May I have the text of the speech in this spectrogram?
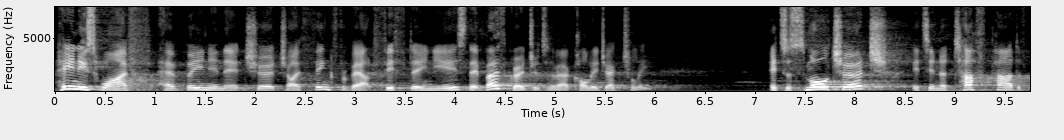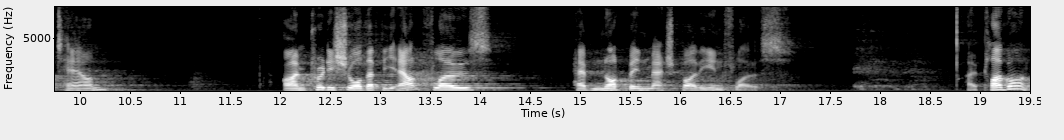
He and his wife have been in their church, I think, for about 15 years. They're both graduates of our college, actually. It's a small church, it's in a tough part of town. I'm pretty sure that the outflows have not been matched by the inflows. They plug on.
